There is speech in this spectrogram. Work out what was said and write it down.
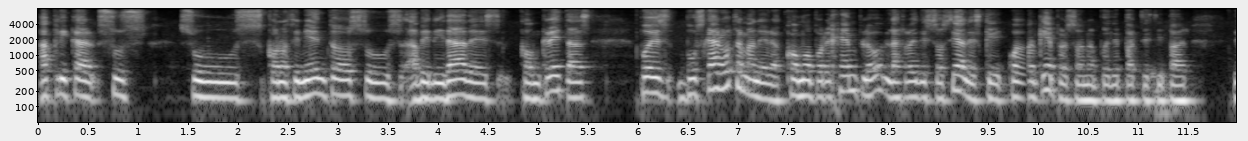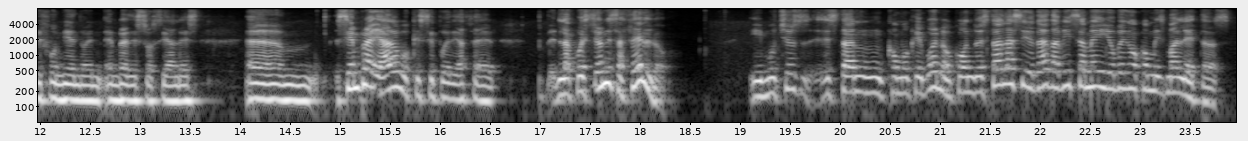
aplicar sus, sus conocimientos, sus habilidades concretas, pues buscar otra manera, como por ejemplo las redes sociales, que cualquier persona puede participar difundiendo en, en redes sociales. Em, siempre hay algo que se puede hacer. La cuestión es hacerlo. Y muchos están como que, bueno, cuando está la ciudad, avísame y yo vengo con mis maletas.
